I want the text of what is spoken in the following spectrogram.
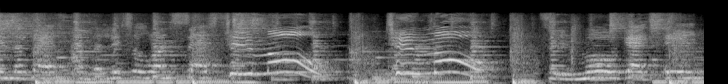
In the bed, and the little one says, Two more! Two more! Two more get in.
